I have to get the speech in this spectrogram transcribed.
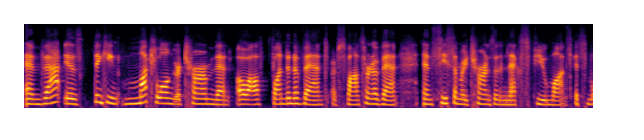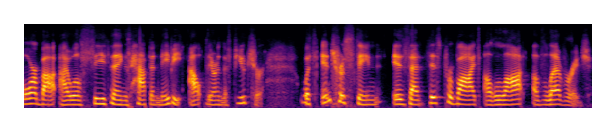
And that is thinking much longer term than, oh, I'll fund an event or sponsor an event and see some returns in the next few months. It's more about, I will see things happen maybe out there in the future. What's interesting is that this provides a lot of leverage.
